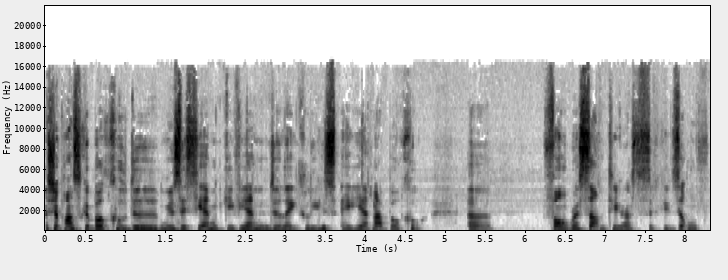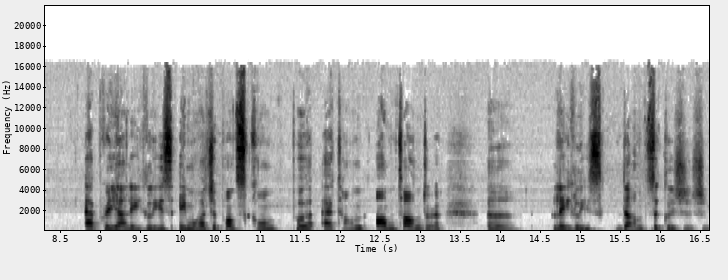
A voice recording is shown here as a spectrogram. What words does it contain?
Je pense que beaucoup de musiciens qui viennent de l'Église, et il y en a beaucoup, euh, font ressentir ce qu'ils ont appris à l'Église. Et moi, je pense qu'on peut attendre, entendre euh, l'Église dans ce que je joue.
